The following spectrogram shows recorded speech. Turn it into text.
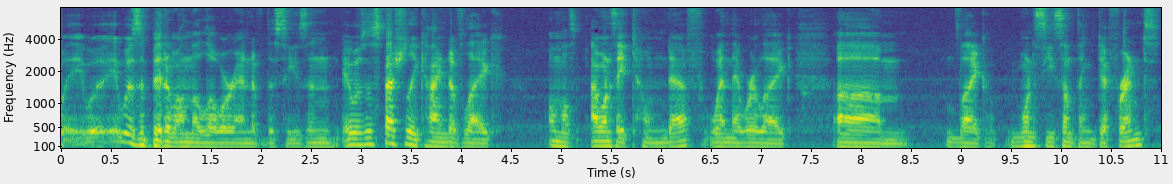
It, was a bit of on the lower end of the season. It was especially kind of like almost I want to say tone deaf when they were like, um, like want to see something different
